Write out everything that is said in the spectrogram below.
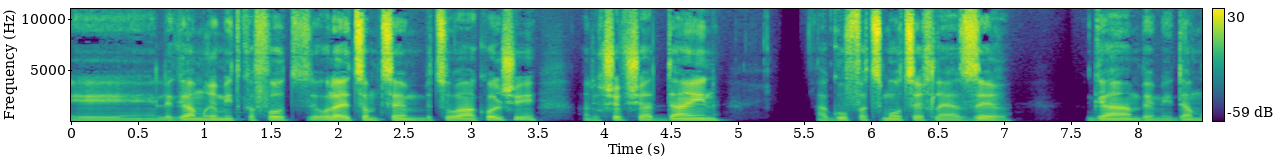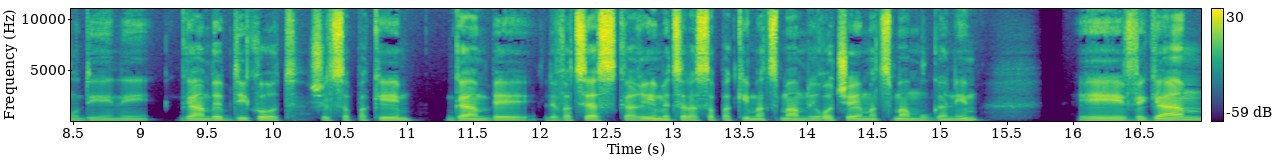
אה, לגמרי מתקפות, זה אולי יצמצם בצורה כלשהי, אני חושב שעדיין הגוף עצמו צריך להיעזר גם במידע מודיעיני, גם בבדיקות של ספקים, גם בלבצע סקרים אצל הספקים עצמם, לראות שהם עצמם מוגנים, אה, וגם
